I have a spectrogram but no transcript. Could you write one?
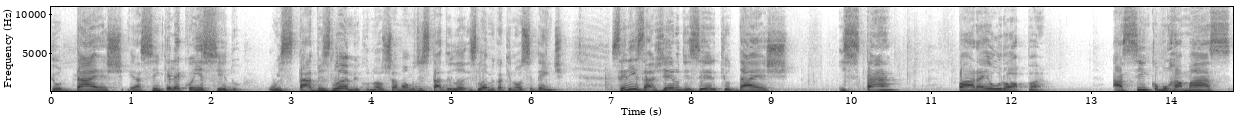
que o Daesh é assim que ele é conhecido, o Estado Islâmico, nós chamamos de Estado Islâmico aqui no Ocidente. Seria exagero dizer que o Daesh está para a Europa, assim como o Hamas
